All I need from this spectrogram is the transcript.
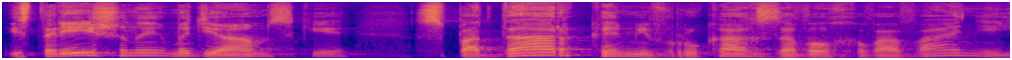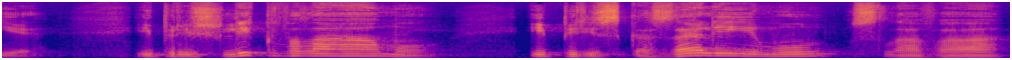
и старейшины Мадиамские с подарками в руках за волхвование – и пришли к Валааму и пересказали ему слова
